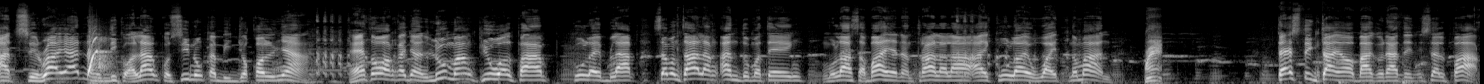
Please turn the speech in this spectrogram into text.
at si Ryan na hindi ko alam kung sinong ka-video call niya. Heto ang kanyang lumang fuel pump, kulay black, samantalang ang dumating mula sa bayan ng Tralala ay kulay white naman. Testing tayo bago natin isalpak.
